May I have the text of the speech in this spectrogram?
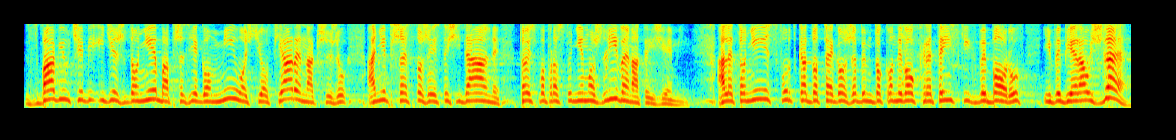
Zbawił Ciebie, idziesz do nieba przez Jego miłość i ofiarę na krzyżu, a nie przez to, że jesteś idealny. To jest po prostu niemożliwe na tej ziemi. Ale to nie jest furtka do tego, żebym dokonywał kretyńskich wyborów i wybierał źle.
